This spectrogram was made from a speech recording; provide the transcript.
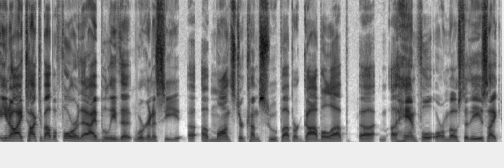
you know, I talked about before that I believe that we're going to see a, a monster come swoop up or gobble up uh, a handful or most of these. Like,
